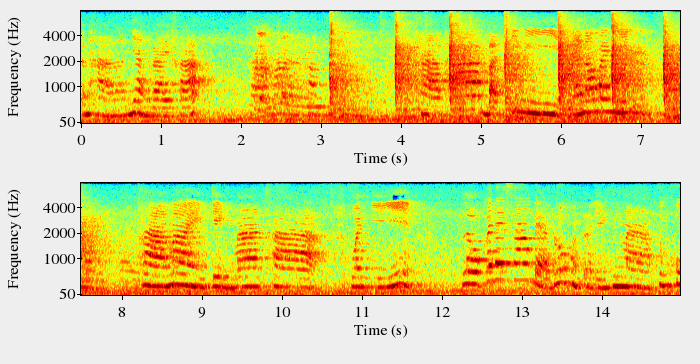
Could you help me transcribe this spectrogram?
ปัญหานั้นอย่างไรคะ สามารถทำหาภาพบัตรที่มี และน้องไมลินหาใหม่เก่งมากค่ะ วันนี้เราก็ได้สร้างแบบรูป ของตัวเองขึ้นมา คุณครู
